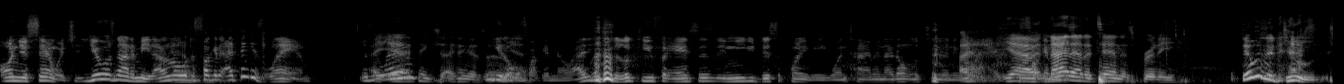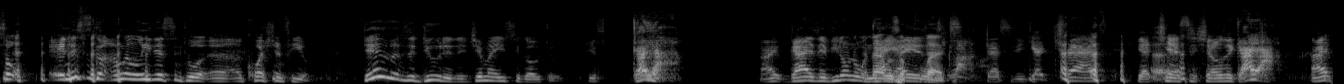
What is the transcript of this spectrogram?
on your sandwich. Gyro's not a meat. I don't know what the fuck it is. I think it's lamb. Is it I, lamb? yeah, I think so. I think that's. You don't yeah. fucking know. I used to look to you for answers, and you disappointed me one time, and I don't look to you anymore. Uh, yeah, nine answers. out of ten is pretty. There was a dude. So, and this is going I'm going to lead this into a, a question for you. There was a dude at the gym I used to go to. Just Gaia. All right, guys. If you don't know what And that Gaia was a is, flex. that's locked. That's you got traps, you got chest and shoulder. Gaia. All right.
